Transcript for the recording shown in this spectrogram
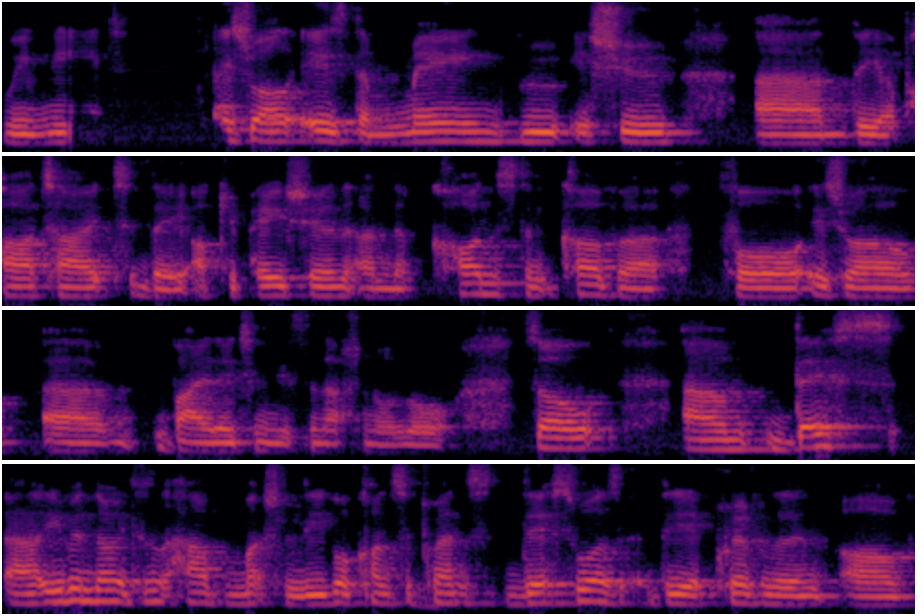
we need Israel is the main root issue, and the apartheid, the occupation, and the constant cover for Israel um, violating international law. So um, this, uh, even though it doesn't have much legal consequence, this was the equivalent of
